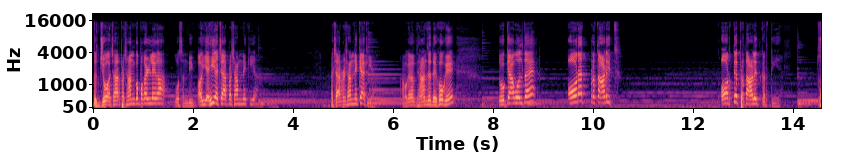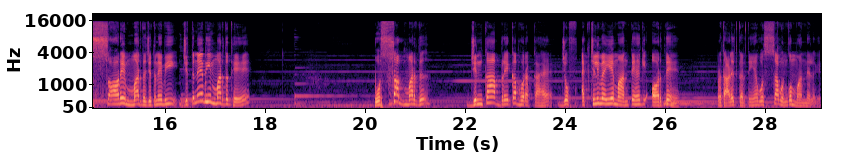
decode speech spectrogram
तो जो आचार प्रशांत को पकड़ लेगा, वो संदीप। और यही आचार प्रशांत ने किया। आचार प्रशांत ने क्या किया? अब अगर आप ध्यान से देखोगे तो क्या बोलता है? औरत प्रताड़ित। औरतें प्रताड़ित करती हैं। तो सारे मर्द जितने भी जितने भी मर्द थे, वो सब मर्द जिनका ब्रेकअप हो रखा है, जो एक्चुअली में ये मानते हैं कि औरतें प्रताड़ित करती हैं, वो सब उनको मानने लगे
